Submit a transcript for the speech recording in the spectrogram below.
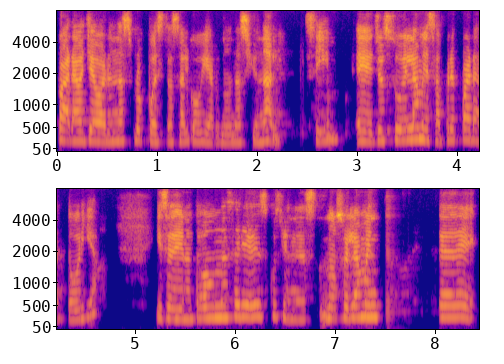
para llevar unas propuestas al gobierno nacional, ¿sí? Eh, yo estuve en la mesa preparatoria y se dieron toda una serie de discusiones, no solamente de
